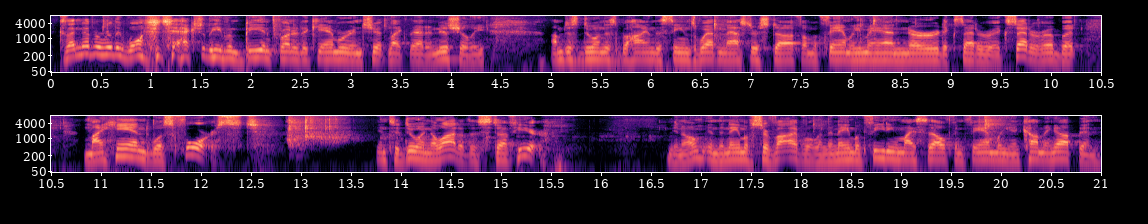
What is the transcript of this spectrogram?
because I never really wanted to actually even be in front of the camera and shit like that initially. I'm just doing this behind the scenes webmaster stuff. I'm a family man, nerd, etc., etc. But my hand was forced into doing a lot of this stuff here. You know, in the name of survival, in the name of feeding myself and family and coming up and,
